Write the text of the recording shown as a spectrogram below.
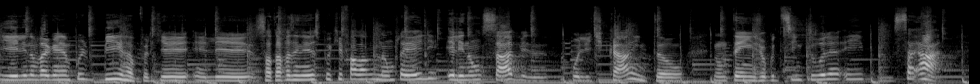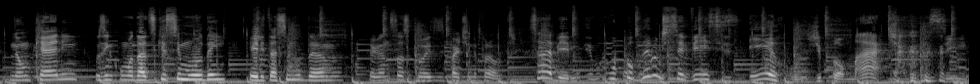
E ele não vai ganhar por birra, porque ele só tá fazendo isso porque falaram não pra ele. Ele não sabe politicar, então não tem jogo de cintura e sai. Ah, não querem os incomodados que se mudem. Ele tá se mudando, pegando suas coisas e partindo pra outra. Sabe, o problema de você ver esses erros diplomáticos, assim,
